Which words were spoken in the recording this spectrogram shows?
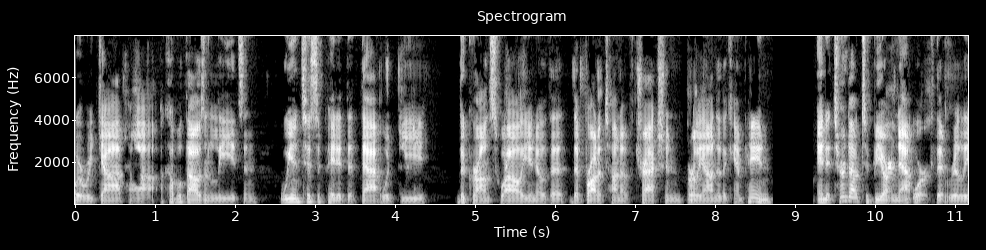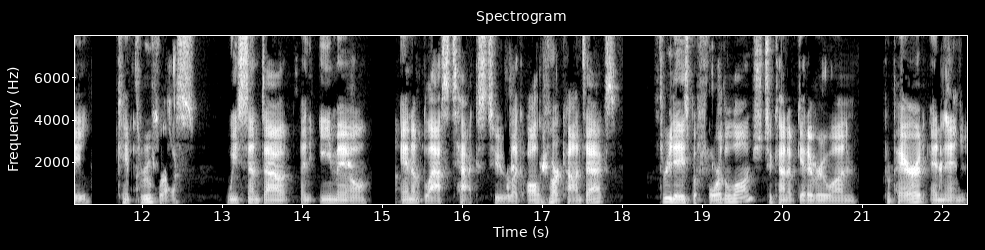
where we got uh, a couple thousand leads, and we anticipated that that would be the groundswell, you know, that that brought a ton of traction early on to the campaign. And it turned out to be our network that really came through for us. We sent out an email and a blast text to like all of our contacts three days before the launch to kind of get everyone prepared, and then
